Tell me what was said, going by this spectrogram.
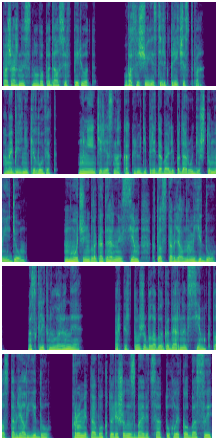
Пожарный снова подался вперед. «У вас еще есть электричество, а мобильники ловят. Мне интересно, как люди передавали по дороге, что мы идем. Мы очень благодарны всем, кто оставлял нам еду», — воскликнула Рене. Арпер тоже была благодарна всем, кто оставлял еду. Кроме того, кто решил избавиться от тухлой колбасы,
